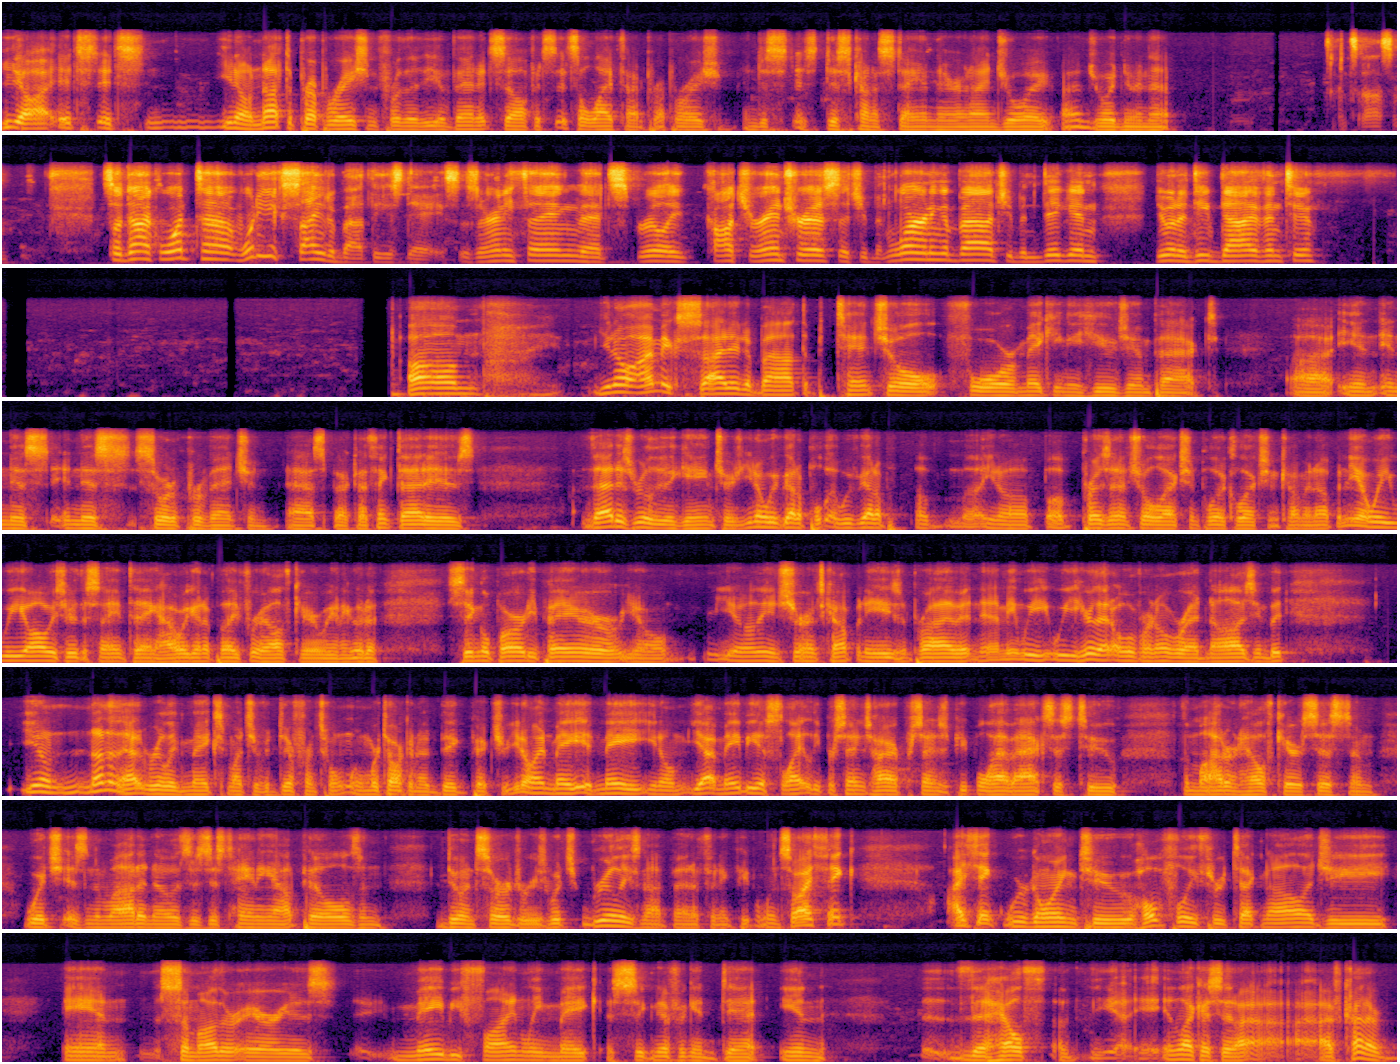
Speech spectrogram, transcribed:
yeah, it's it's you know not the preparation for the, the event itself. It's it's a lifetime preparation, and just it's just kind of staying there, and I enjoy I enjoy doing that. That's awesome. So, Doc, what uh, what are you excited about these days? Is there anything that's really caught your interest that you've been learning about, you've been digging, doing a deep dive into? Um, you know, I'm excited about the potential for making a huge impact uh, in in this in this sort of prevention aspect. I think that is that is really the game changer. You know, we've got a we've got a, a you know a, presidential election, political election coming up, and you know we we always hear the same thing: How are we going to pay for health care? Are we going to go to single party payer, or, you know, you know the insurance companies and private? And I mean, we we hear that over and over ad nauseum, but you know, none of that really makes much of a difference when, when we're talking a big picture. You know, it may, it may, you know, yeah, maybe a slightly percentage higher percentage of people have access to the modern healthcare system, which, as Nevada knows, is just handing out pills and doing surgeries, which really is not benefiting people. And so I think, I think we're going to hopefully through technology and some other areas, maybe finally make a significant dent in the health of and like I said, I, I've kind of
